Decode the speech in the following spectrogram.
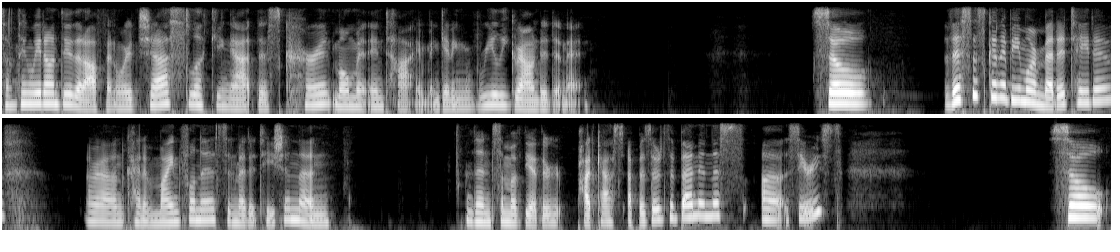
something we don't do that often. We're just looking at this current moment in time and getting really grounded in it. So, this is going to be more meditative around kind of mindfulness and meditation than than some of the other podcast episodes have been in this uh, series. So,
